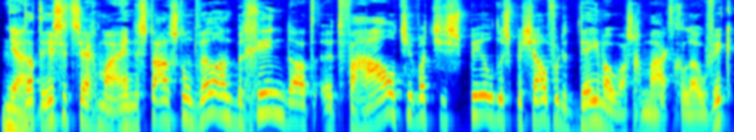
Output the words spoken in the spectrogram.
Ja. Dat is het, zeg maar. En er stond wel aan het begin dat het verhaaltje wat je speelde speciaal voor de demo was gemaakt, geloof ik.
